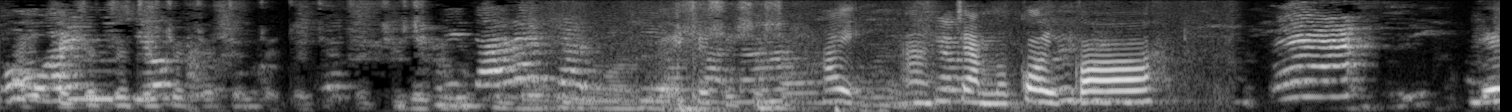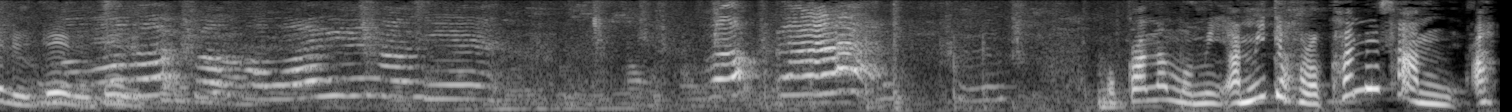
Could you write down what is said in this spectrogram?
終わり？にしよう。ちょちょちょちょちょちょちょちょちょちょちょ次誰ちゃんにしよう。よしよしよしよし。はい。あじゃあ向こう行こう。出る出る出る。他のも見、あ、見てほら、亀さん、あ、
